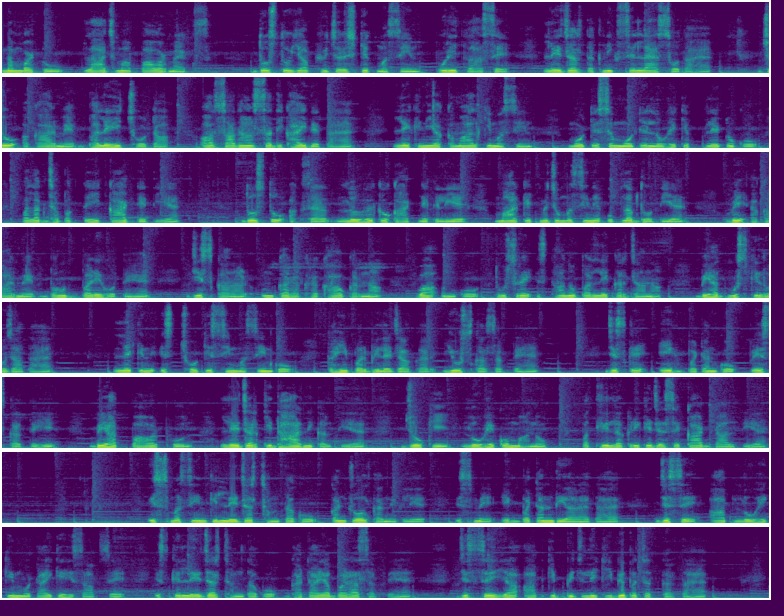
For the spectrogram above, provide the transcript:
Number two plasma power max दोस्तों, यह फ्यूचरिस्टिक मशीन पूरी तरह से लेजर तकनीक से लैस होता है, जो आकार में भले ही छोटा और साधारण सा दिखाई देता है, लेकिन यह कमाल की मशीन मोटे से मोटे लोहे के प्लेटों को पलक झपकते ही काट देती है। दोस्तों, अक्सर लोहे को काटने के लिए मार्केट में जो मशीनें उपलब्ध होती है, वे आकार में बहुत बड़े होते हैं, जिस कारण उनका रखरखाव करना व उनको दूसरे स्थानों पर लेकर जाना बेहद मुश्किल हो जाता है। लेकिन इस छोटी सी मशीन को कहीं पर भी ले जाकर यूज़ कर सकते हैं, जिसके एक बटन को प्रेस करते ही बेहद पावरफुल लेजर की धार निकलती है, जो कि लोहे को मानो पतली लकड़ी के जैसे काट डालती है। इस मशीन की लेजर क्षमता को कंट्रोल करने के लिए इसमें एक बटन दिया रहता है, जिससे आप लोहे की मोटाई के हिसाब से इसके लेजर क्षमता को घटा या बढ़ा सकते हैं। जिससे यह आपकी बिजली की भी बचत करता है।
